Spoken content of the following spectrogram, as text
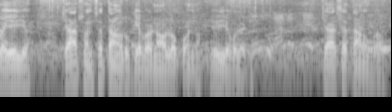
ભાઈ જોઈ લો 497 રૂપિયા ભાવ નવા લોકો નો જોઈ લો ક્વોલિટી ચાર સત્તાણું ભાવ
